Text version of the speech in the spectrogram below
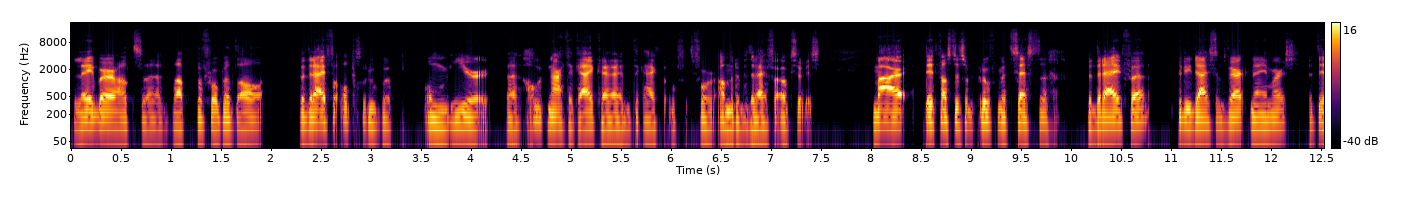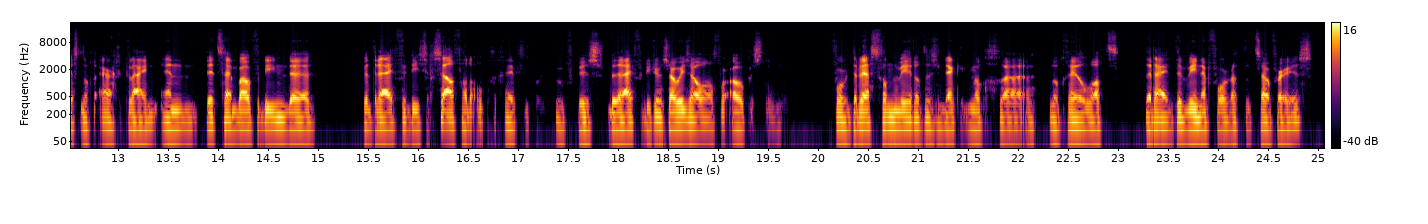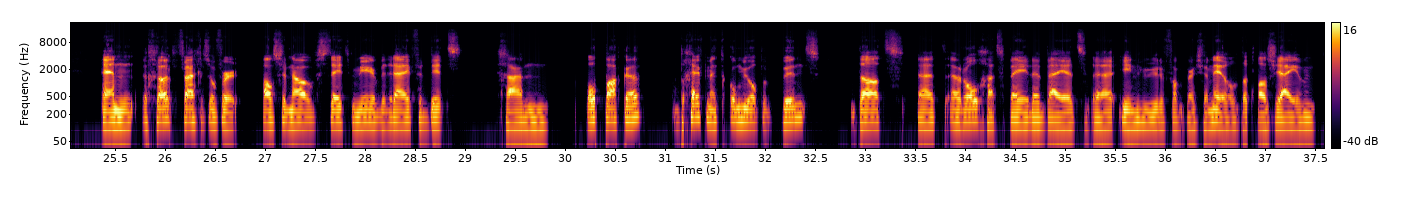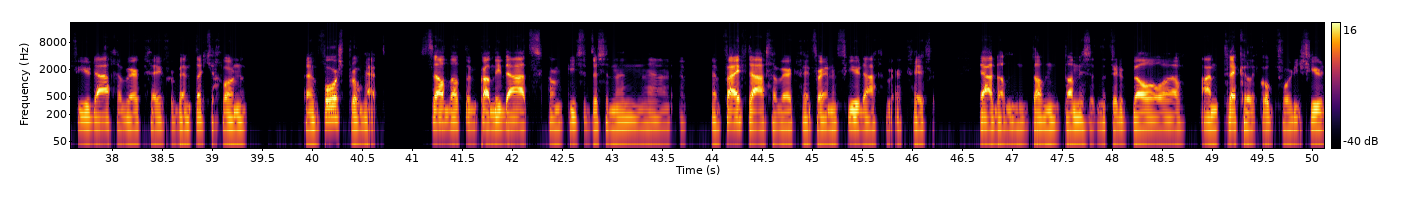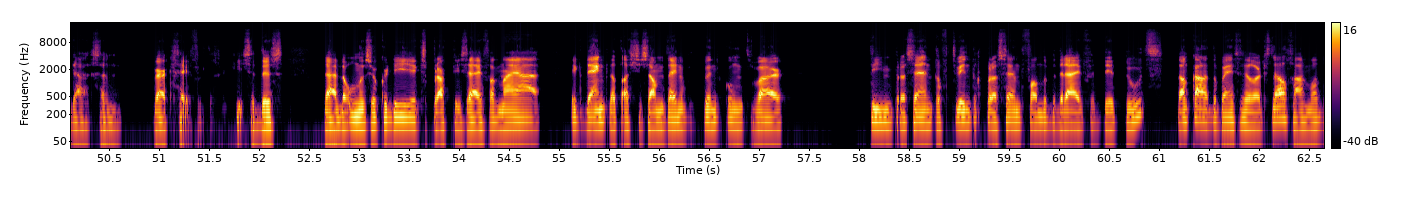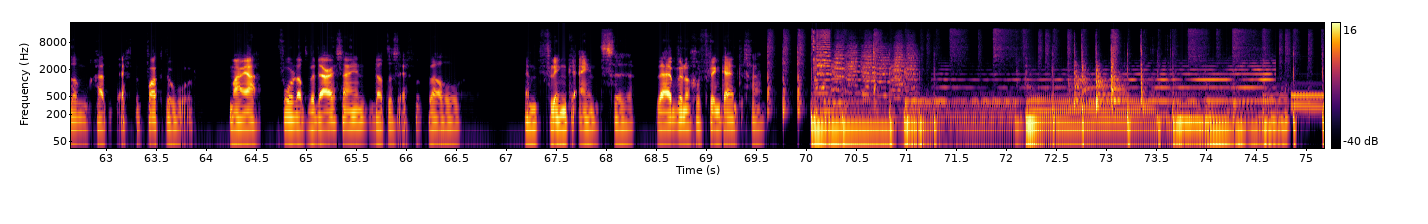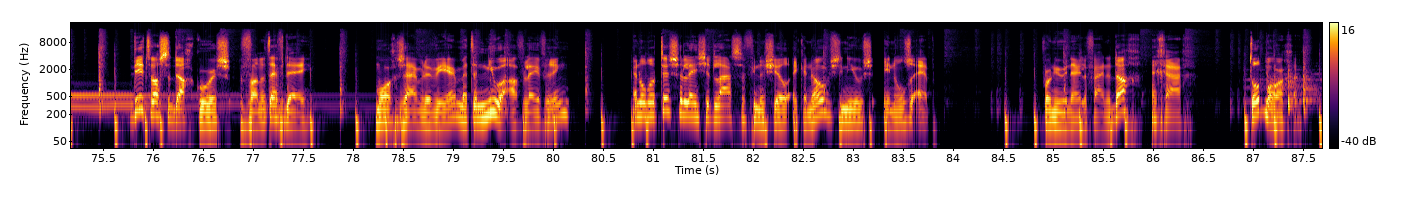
Labour had, had bijvoorbeeld al bedrijven opgeroepen om hier goed naar te kijken en te kijken of het voor andere bedrijven ook zo is. Maar dit was dus een proef met 60 bedrijven, 3000 werknemers. Het is nog erg klein. En dit zijn bovendien de bedrijven die zichzelf hadden opgegeven voor de proef. Dus bedrijven die er sowieso al voor open stonden. Voor de rest van de wereld is er denk ik nog, uh, nog heel wat terrein te winnen voordat het zover is. En de grote vraag is of er, als er nou steeds meer bedrijven dit gaan oppakken, op een gegeven moment kom je op een punt dat het een rol gaat spelen bij het uh, inhuren van personeel. Dat als jij een vier dagen werkgever bent, dat je gewoon een, voorsprong hebt. Stel dat een kandidaat kan kiezen tussen een, uh, een vijf dagen werkgever en een vier dagen werkgever. Ja, dan, dan, dan is het natuurlijk wel uh, aantrekkelijk om voor die vier dagen werkgever te gaan kiezen. Dus ja, de onderzoeker die ik sprak, die zei van, nou ja, ik denk dat als je zo meteen op het punt komt waar 10% of 20% van de bedrijven dit doet, dan kan het opeens heel erg snel gaan, want dan gaat het echt een factor worden. Maar ja, voordat we daar zijn, dat is echt nog wel een flink eind. Uh, daar hebben we nog een flink eind te gaan. Dit was de dagkoers van het FD. Morgen zijn we er weer met een nieuwe aflevering. En ondertussen lees je het laatste financieel-economische nieuws in onze app. Voor nu een hele fijne dag en graag tot morgen.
